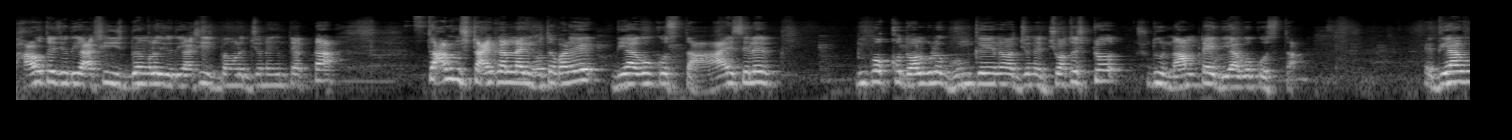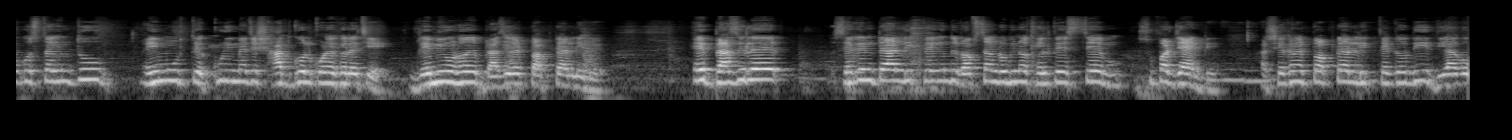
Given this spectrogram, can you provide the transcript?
ভারতে যদি আসি ইস্টবেঙ্গলে যদি আসি ইস্টবেঙ্গলের জন্য কিন্তু একটা দারুণ স্ট্রাইকার লাইন হতে পারে দিয়াগো কোস্তা আইএসএল এর বিপক্ষ দলগুলো ঘুম কেড়ে নেওয়ার জন্য যথেষ্ট, শুধু নামটাই দিয়াগো কোস্তা দিয়াগো কোস্তা কিন্তু এই মুহূর্তে কুড়ি ম্যাচে সাত গোল করে ফেলেছে গ্রেমিওর হয়ে ব্রাজিলের টপ টায়ার লিগে এই ব্রাজিলের সেকেন্ড টায়ার লিগ থেকে কিন্তু রবসান রবিনো খেলতে এসছে সুপার জায়ান্টে আর সেখানে টপ টায়ার লিগ থেকেও দি দিয়াগো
